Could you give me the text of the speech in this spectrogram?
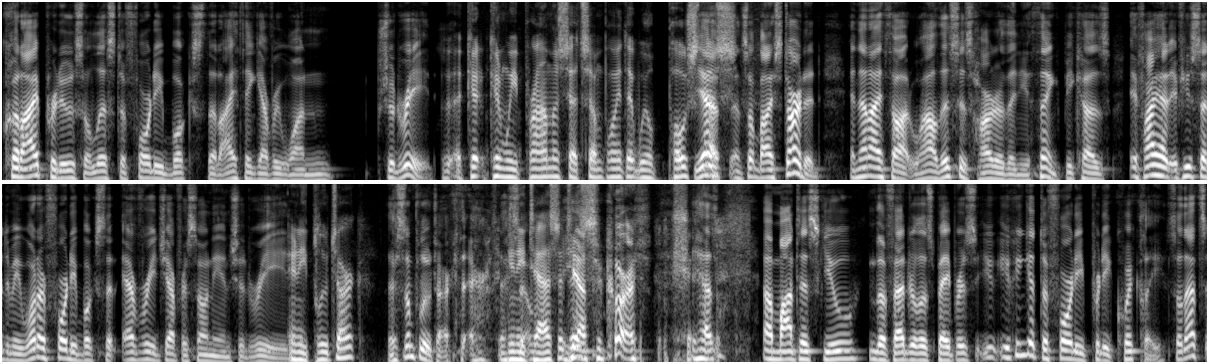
Could I produce a list of 40 books that I think everyone should read? Uh, Can, can we promise at some point that we'll post Yes, this? and so but I started, and then I thought, wow, this is harder than you think because if I had, if you said to me, what are forty books that every Jeffersonian should read? Any Plutarch? There's some Plutarch there. There's Any some- Tacitus? Yes, of course. yes, uh, Montesquieu, the Federalist Papers. You you can get to forty pretty quickly. So that's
